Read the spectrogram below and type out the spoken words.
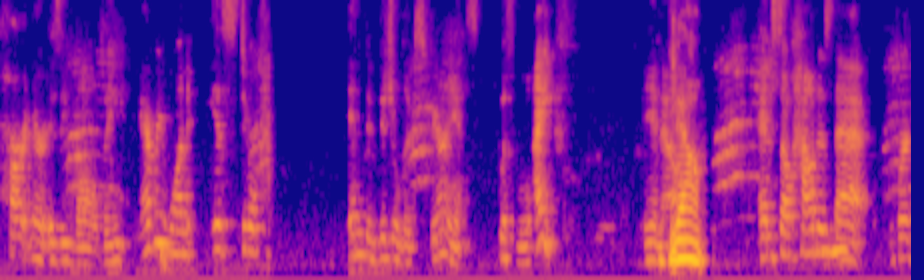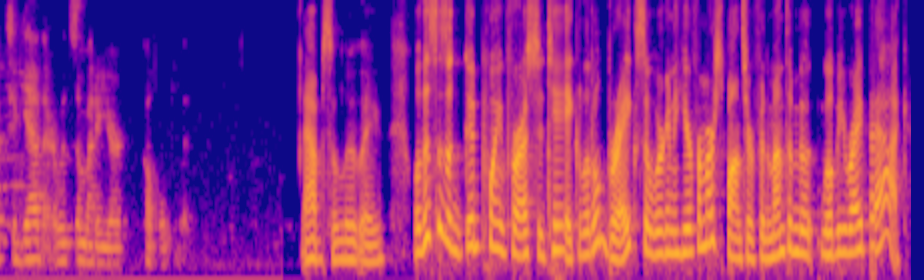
partner is evolving, everyone is still individual experience with life, you know? Yeah. And so, how does mm-hmm. that work together with somebody you're coupled with? Absolutely. Well, this is a good point for us to take a little break. So, we're going to hear from our sponsor for the month, and we'll be right back.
